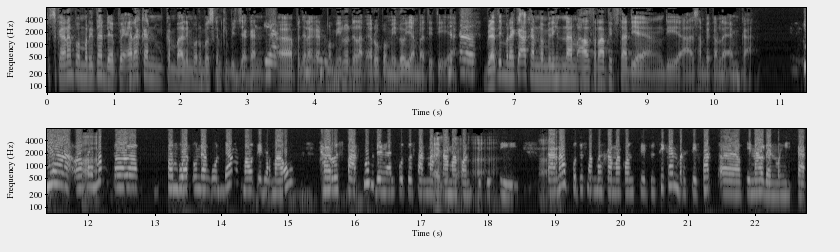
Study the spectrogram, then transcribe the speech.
sekarang pemerintah DPR akan kembali merumuskan kebijakan Iya. eh, penyelenggaraan pemilu dalam RU pemilu ya Mbak Titi ya. Betul. Berarti mereka akan memilih enam alternatif tadi yang disampaikan oleh MK. Iya, eh, Ah. memang eh, pembuat undang-undang mau tidak mau harus patuh dengan putusan Mahkamah MK, Konstitusi. Ah, Karena putusan Mahkamah Konstitusi kan bersifat eh, final dan mengikat.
